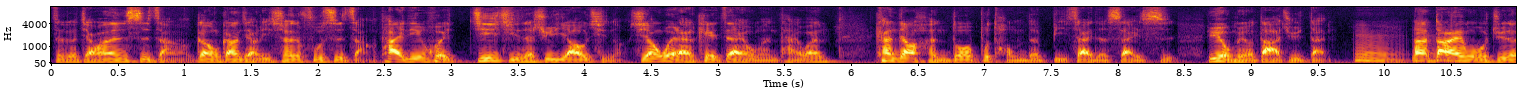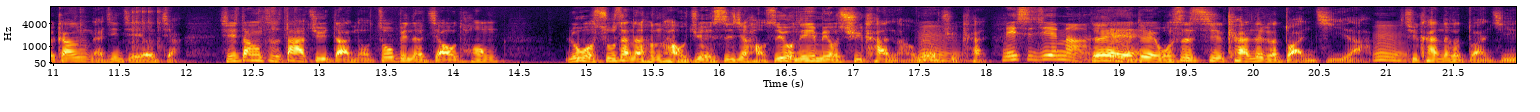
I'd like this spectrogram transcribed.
这个蒋万安市长跟我刚刚讲李顺副市长，他一定会积极的去邀请哦，希望未来可以在我们台湾看到很多不同的比赛的赛事，因为我们有大巨蛋。嗯，那当然，我觉得刚刚乃金姐有讲，其实当时大巨蛋哦，周边的交通。如果疏散的很好，我觉得也是一件好事。因为我那天没有去看啦，我没有去看，嗯、没时间嘛。对对，对，我是去看那个短集啦，嗯，去看那个短集，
